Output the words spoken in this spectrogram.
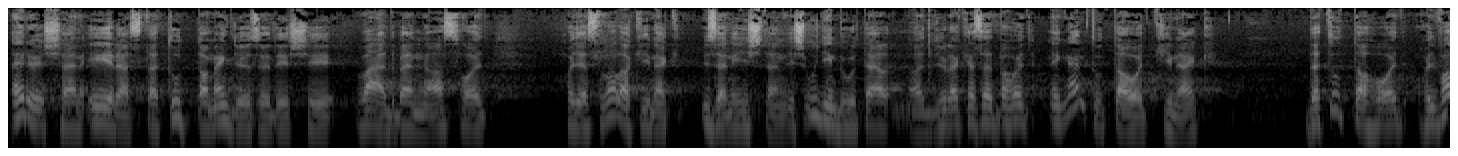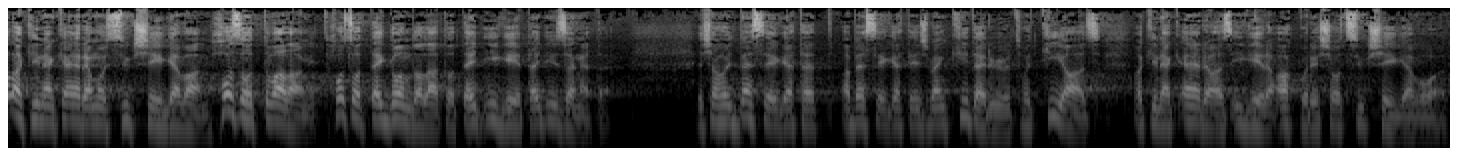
erősen érezte, tudta, meggyőződésé vált benne az, hogy, hogy ezt valakinek üzeni Isten. És úgy indult el a gyülekezetbe, hogy még nem tudta, hogy kinek, de tudta, hogy, hogy valakinek erre most szüksége van. Hozott valamit, hozott egy gondolatot, egy igét, egy üzenetet. És ahogy beszélgetett, a beszélgetésben kiderült, hogy ki az, akinek erre az igére akkor és ott szüksége volt.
